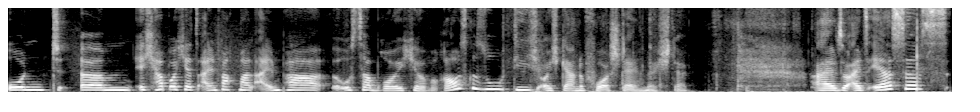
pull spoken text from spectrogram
Und ähm, ich habe euch jetzt einfach mal ein paar Osterbräuche rausgesucht, die ich euch gerne vorstellen möchte. Also als erstes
